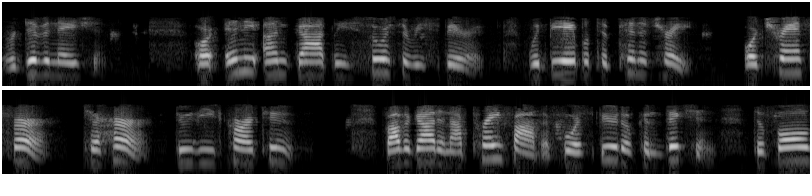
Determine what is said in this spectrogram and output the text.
or divination or any ungodly sorcery spirit would be able to penetrate or transfer to her through these cartoons. Father God, and I pray, Father, for a spirit of conviction to fall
